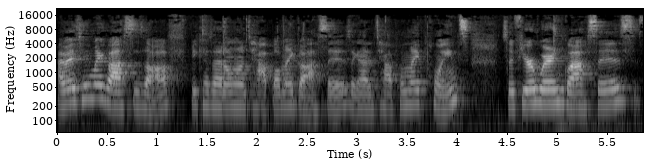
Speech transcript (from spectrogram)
I'm gonna take my glasses off because I don't want to tap on my glasses. I gotta tap on my points. So if you're wearing glasses,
